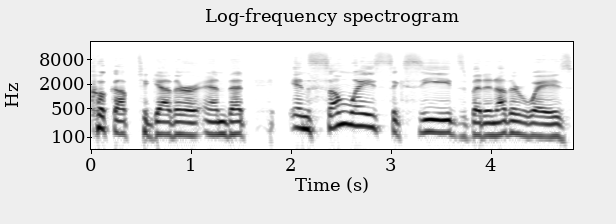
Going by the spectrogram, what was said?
cook up together and that in some ways succeeds, but in other ways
